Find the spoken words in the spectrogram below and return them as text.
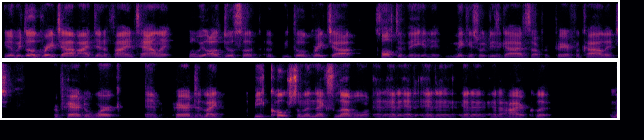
you know, we do a great job identifying talent, but we all do so we do a great job cultivating it, making sure these guys are prepared for college, prepared to work, and prepared to like be coached on the next level at at at, at a at a at a higher clip.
